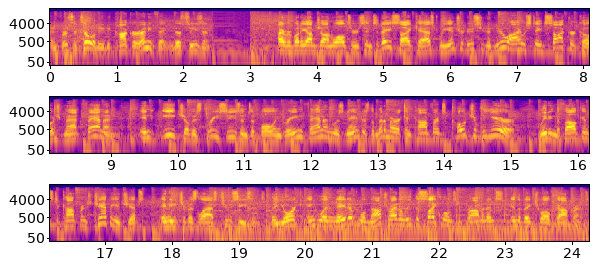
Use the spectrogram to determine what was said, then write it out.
and versatility to conquer anything this season. Hi, everybody. I'm John Walters. In today's CyCast, we introduce you to new Iowa State soccer coach Matt Fannin. In each of his three seasons at Bowling Green, Fannin was named as the Mid American Conference Coach of the Year, leading the Falcons to conference championships in each of his last two seasons. The York, England native will now try to lead the Cyclones to prominence in the Big 12 Conference.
